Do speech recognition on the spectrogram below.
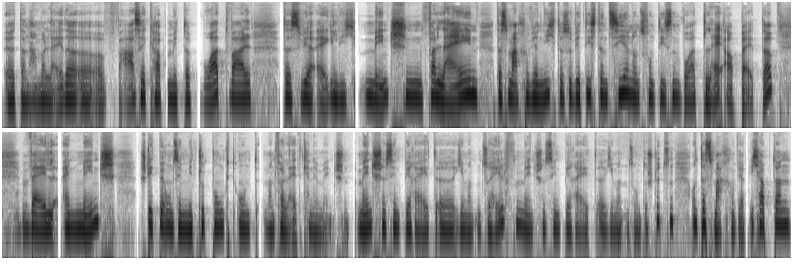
Äh, dann haben wir leider äh, eine Phase gehabt mit der Wortwahl, dass wir eigentlich Menschen verleihen. Das machen wir nicht. Also wir distanzieren uns von diesem Wort Leiharbeiter, mhm. weil ein Mensch steht bei uns im Mittelpunkt und man verleiht keine Menschen. Menschen sind bereit, jemandem zu helfen. Menschen sind bereit, bereit, äh, jemanden zu unterstützen. Und das machen wir. Ich habe dann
